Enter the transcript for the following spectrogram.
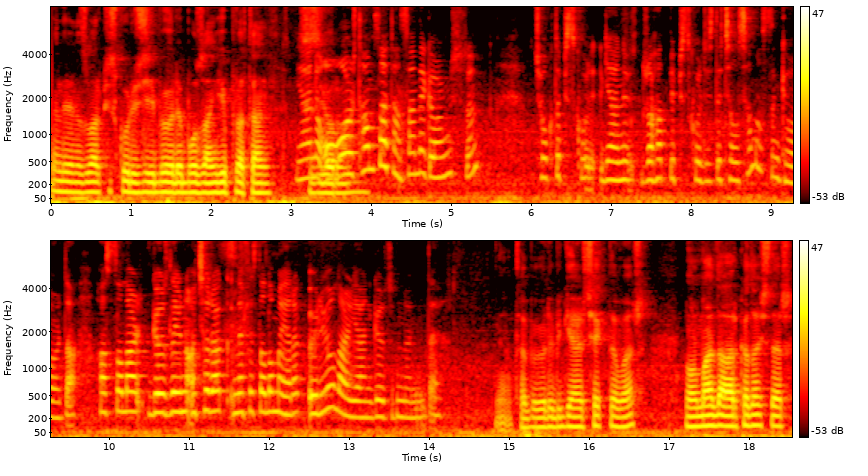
neleriniz var psikolojiyi böyle bozan, yıpratan? Yani o ortam zaten sen de görmüşsün. Çok da psikolo yani rahat bir psikolojide çalışamazsın ki orada. Hastalar gözlerini açarak nefes alamayarak ölüyorlar yani gözünün önünde. Ya tabii öyle bir gerçek de var. Normalde arkadaşlar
